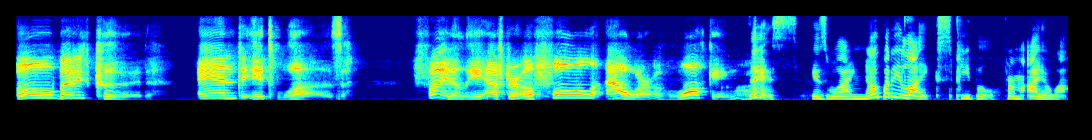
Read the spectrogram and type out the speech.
oh, but it could. And it was. Finally, after a full hour of walking, This is why nobody likes people from Iowa.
